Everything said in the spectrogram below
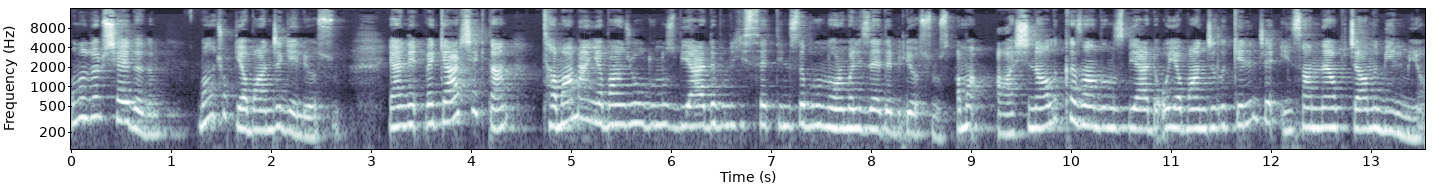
ona bir şey dedim. Bana çok yabancı geliyorsun. Yani ve gerçekten tamamen yabancı olduğunuz bir yerde bunu hissettiğinizde bunu normalize edebiliyorsunuz. Ama aşinalık kazandığınız bir yerde o yabancılık gelince insan ne yapacağını bilmiyor.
